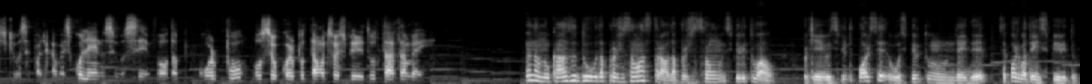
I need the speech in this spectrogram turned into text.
Acho que você pode acabar escolhendo se você volta pro corpo ou seu corpo tá onde seu espírito tá também. Não, não, no caso do, da projeção astral, da projeção espiritual. Porque o espírito pode ser. O espírito no DD, você pode bater em espírito.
